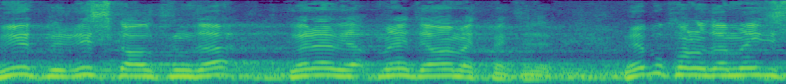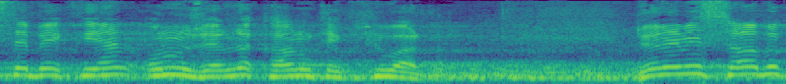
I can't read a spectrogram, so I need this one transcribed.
büyük bir risk altında görev yapmaya devam etmektedir. Ve bu konuda mecliste bekleyen onun üzerinde kanun teklifi vardır. Dönemin sabık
